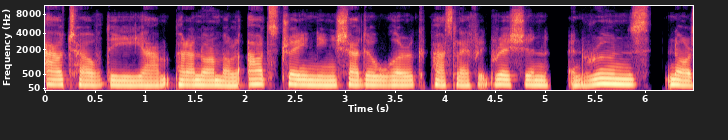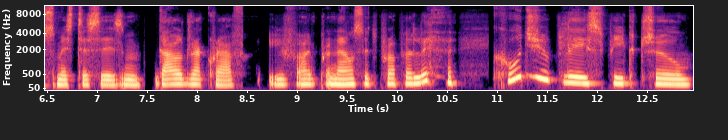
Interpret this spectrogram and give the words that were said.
out of the um, paranormal arts training, shadow work, past life regression, and runes, Norse mysticism, Galdracraft, if I pronounce it properly. Could you please speak to,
